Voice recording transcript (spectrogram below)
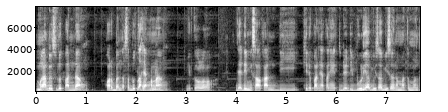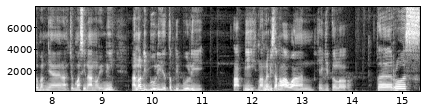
mengambil sudut pandang korban tersebut lah yang menang gitu loh. Jadi misalkan di kehidupan nyatanya itu dia dibully habis-habisan sama teman-temannya. Nah, cuma si Nano ini Nano dibully, tetap dibully. Tapi Nano bisa ngelawan kayak gitu loh. Terus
